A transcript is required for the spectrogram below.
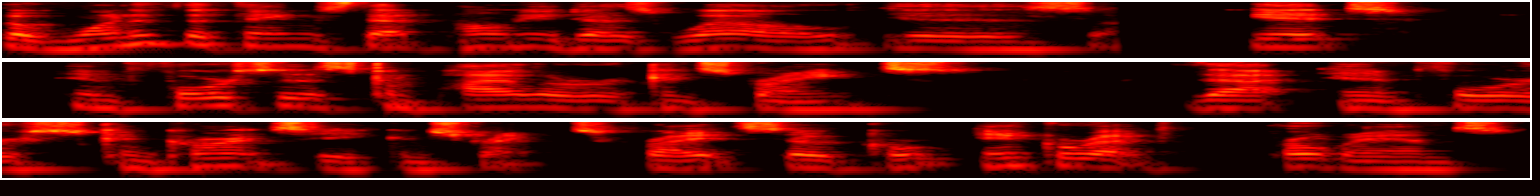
But one of the things that Pony does well is it enforces compiler constraints that enforce concurrency constraints, right? So co- incorrect programs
